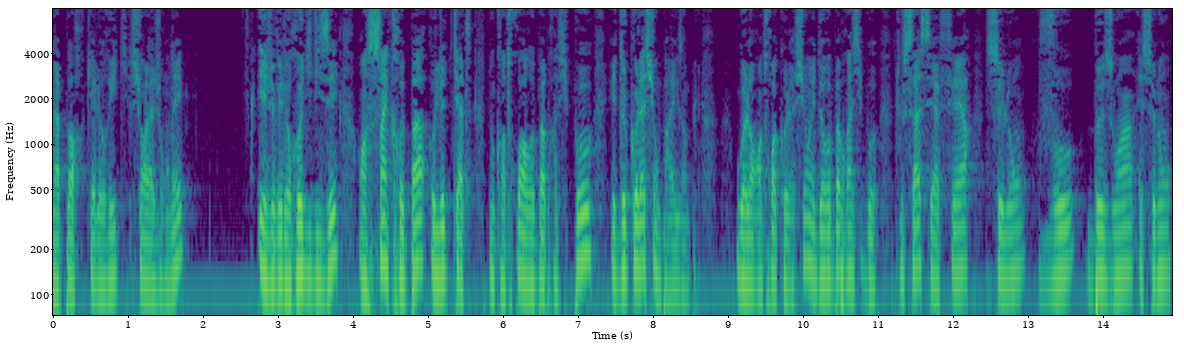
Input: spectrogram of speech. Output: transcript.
apport calorique sur la journée et je vais le rediviser en 5 repas au lieu de 4. Donc en 3 repas principaux et 2 collations par exemple. Ou alors en 3 collations et 2 repas principaux. Tout ça c'est à faire selon vos besoins et selon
